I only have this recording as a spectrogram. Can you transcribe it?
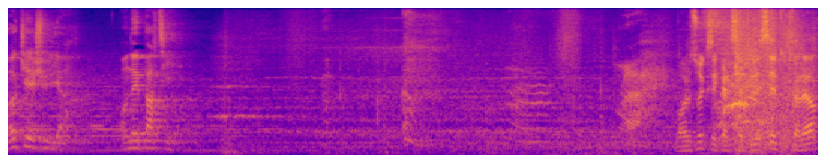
Ok, Julia. On est parti. Bon, le truc, c'est qu'elle s'est blessée tout à l'heure.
